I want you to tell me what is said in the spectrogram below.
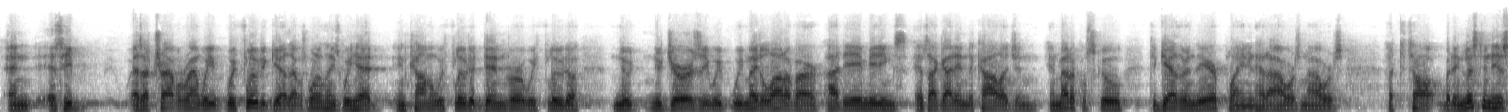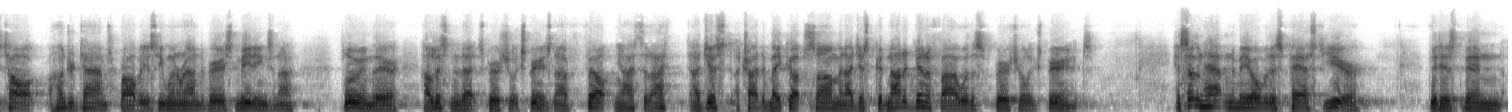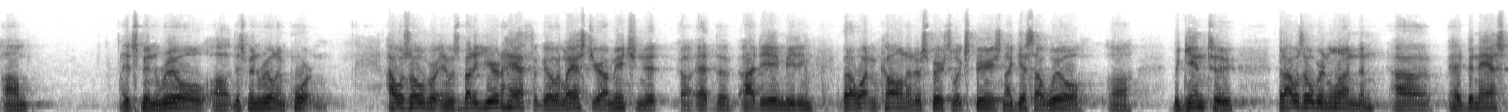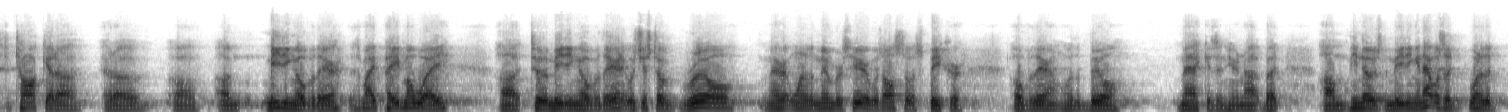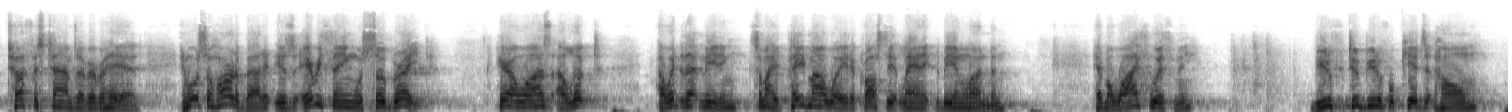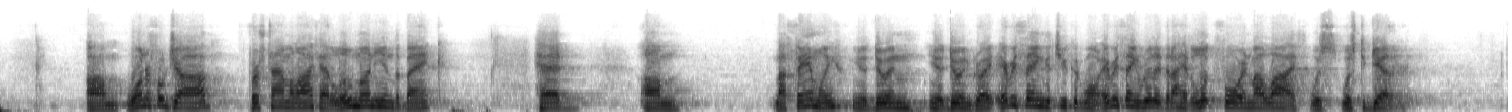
and as he as I traveled around, we we flew together. That was one of the things we had in common. We flew to Denver. We flew to New New Jersey. We we made a lot of our IDAA meetings as I got into college and, and medical school together in the airplane and had hours and hours uh, to talk. But in listening to his talk a hundred times probably as he went around to various meetings and I flew him there, I listened to that spiritual experience and I felt, you know, I said, I, I just, I tried to make up some and I just could not identify with a spiritual experience. And something happened to me over this past year that has been, um, it's been real, uh, that's been real important. I was over, and it was about a year and a half ago, and last year I mentioned it uh, at the IDAA meeting, but I wasn't calling it a spiritual experience, and I guess I will uh, begin to. But I was over in London. I had been asked to talk at a at a, a, a meeting over there. Somebody paid my way uh, to a meeting over there, and it was just a real. One of the members here was also a speaker over there. I don't know whether Bill Mack is in here or not, but um, he knows the meeting, and that was a, one of the toughest times I've ever had. And what was so hard about it is everything was so great. Here I was. I looked. I went to that meeting. Somebody had paid my way to cross the Atlantic to be in London. Had my wife with me. Beautiful, two beautiful kids at home. Um, wonderful job. First time in life. Had a little money in the bank. Had um, my family, you know, doing you know doing great. Everything that you could want. Everything really that I had looked for in my life was was together.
